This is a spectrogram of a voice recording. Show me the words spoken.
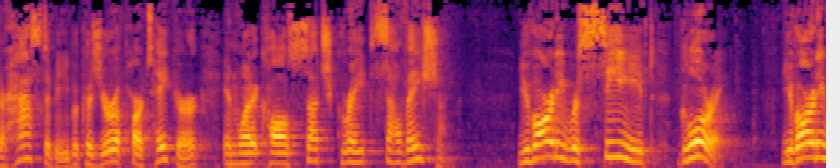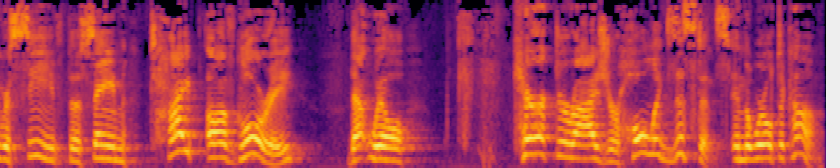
There has to be because you're a partaker in what it calls such great salvation. You've already received glory. You've already received the same type of glory that will characterize your whole existence in the world to come.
